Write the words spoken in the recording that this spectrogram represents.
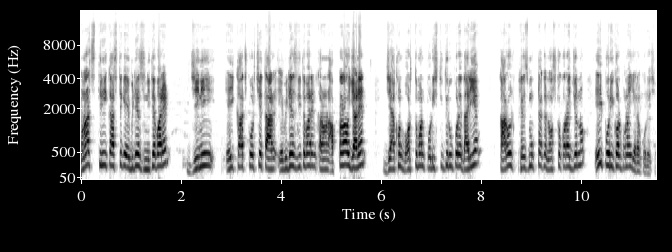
ওনার স্ত্রীর কাছ থেকে এভিডেন্স নিতে পারেন যিনি এই কাজ করছে তার এভিডেন্স দিতে পারেন কারণ আপনারাও জানেন যে এখন বর্তমান পরিস্থিতির উপরে দাঁড়িয়ে কারোর ফেসবুকটাকে নষ্ট করার জন্য এই পরিকল্পনাই এরা করেছে।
